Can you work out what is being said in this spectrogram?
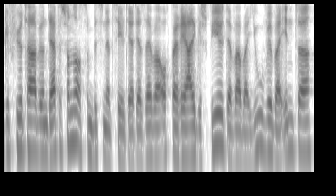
geführt habe. Und der hat es schon auch so ein bisschen erzählt. Der hat ja selber auch bei Real gespielt. Der war bei Juve, bei Inter.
